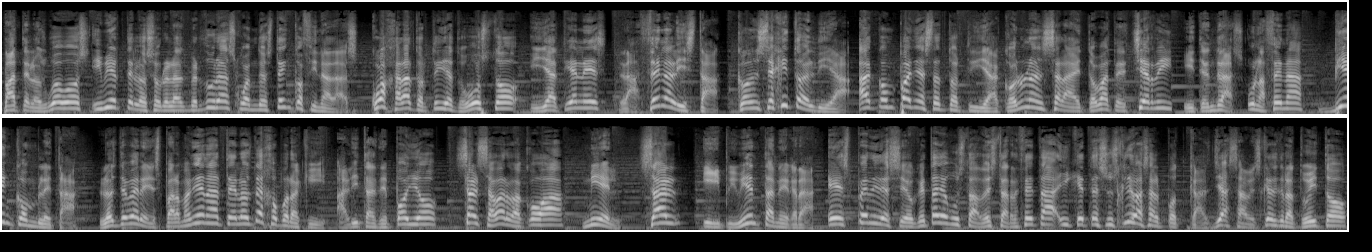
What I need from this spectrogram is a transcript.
Bate los huevos y viértelos sobre las verduras cuando estén cocinadas. Cuaja la tortilla a tu gusto y ya tienes la cena lista. Consejito del día, acompaña esta tortilla con una ensalada de tomate cherry y tendrás una cena bien completa. Los deberes para mañana te los dejo por aquí. Alitas de pollo, salsa barbacoa, miel, sal y pimienta negra. Espero y deseo que te haya gustado esta receta y que te suscribas al podcast. Ya sabes que es gratuito.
